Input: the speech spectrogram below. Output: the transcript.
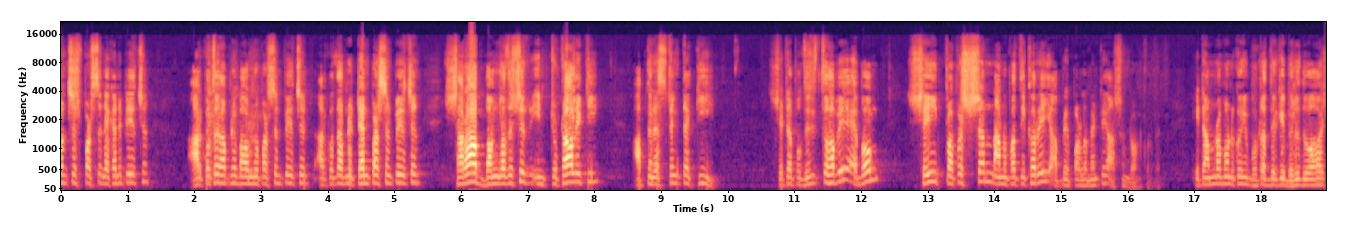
পঞ্চাশ পার্সেন্ট এখানে পেয়েছেন, আর কোথাও আপনি বাউন্ন পার্সেন্ট পেয়েছেন, আর কোথাও আপনি টেন পার্সেন্ট পেয়েছেন। সারা বাংলাদেশের ইন টোটালিটি আপনার স্ট্রেংথটা কি? সেটা প্রতিনিধিত্ব হবে এবং সেই প্রফেশন আনুপাতিক করেই আপনি পার্লামেন্টে আসন গ্রহণ করবেন। এটা আমরা মনে করি ভোটারদেরকে ভ্যালু দেওয়া হয়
